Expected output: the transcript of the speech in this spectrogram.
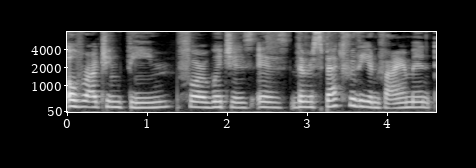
overarching theme for witches is the respect for the environment,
